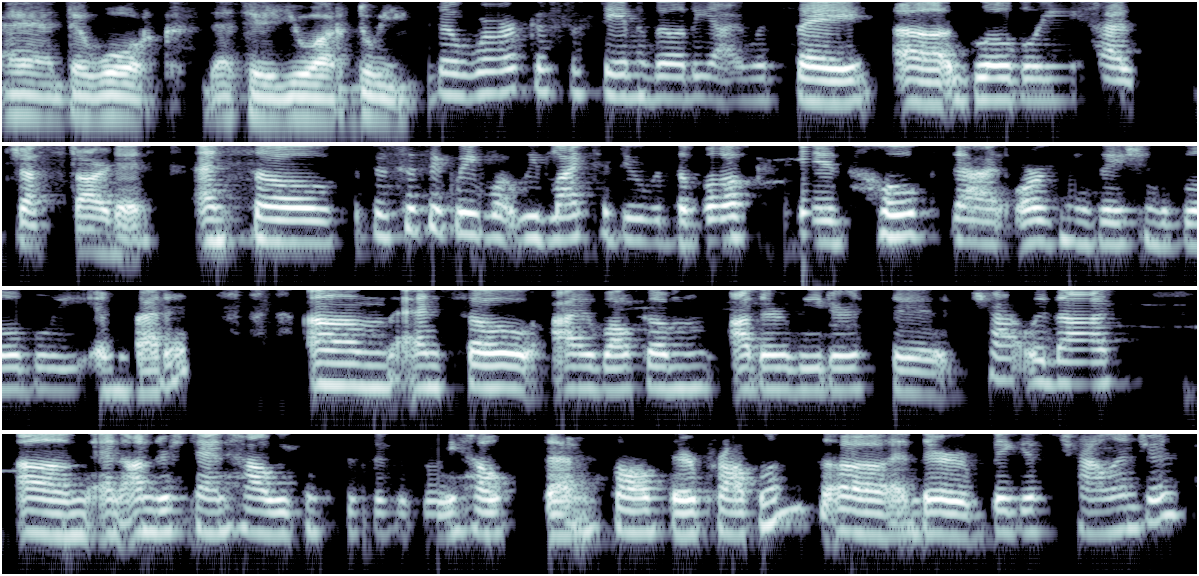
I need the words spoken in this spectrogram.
uh, the work that uh, you are doing? The work of sustainability i would say uh, globally has just started. And so, specifically, what we'd like to do with the book is hope that organizations globally embed it. Um, and so I welcome other leaders to chat with us um, and understand how we can specifically help them solve their problems uh, and their biggest challenges.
